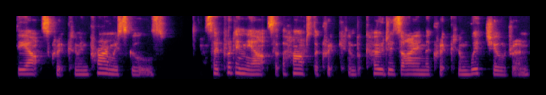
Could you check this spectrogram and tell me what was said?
the arts curriculum in primary schools so putting the arts at the heart of the curriculum, but co-designing the curriculum with children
